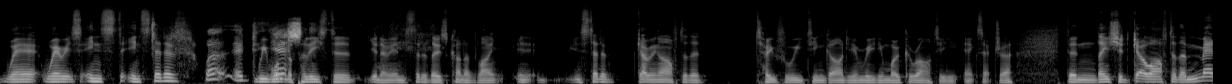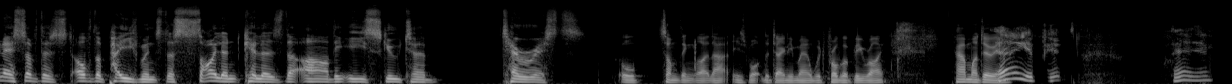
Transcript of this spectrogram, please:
Where, where it's inst- instead of well, it, we want yes, the police to you know instead of those kind of like i- instead of going after the tofu eating guardian reading wokarati etc then they should go after the menace of the of the pavements the silent killers that are the e-scooter terrorists or something like that is what the daily mail would probably write how am i doing Yeah, you, you, yeah, you,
